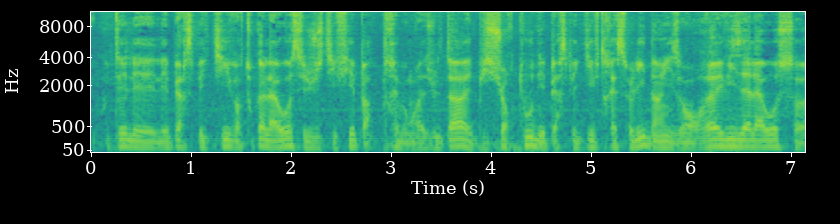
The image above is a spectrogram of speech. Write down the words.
Écoutez, les, perspectives, en tout cas la hausse est justifiée par de très bons résultats et puis surtout des perspectives très solides. Hein. Ils ont révisé à la hausse euh,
